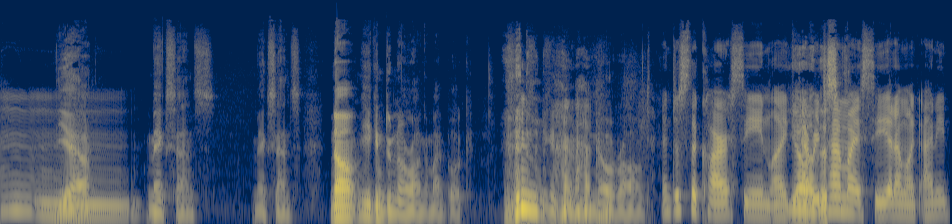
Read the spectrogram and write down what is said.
Mm. Yeah, makes sense. Makes sense. No, he can do no wrong in my book. he can do no wrong. And just the car scene, like Yo, every this- time I see it, I'm like, I need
